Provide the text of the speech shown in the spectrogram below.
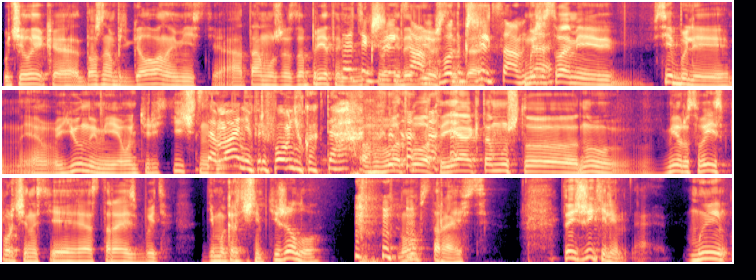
у человека должна быть голова на месте, а там уже запретами Кстати, к жильцам, не Вот да. к жильцам, Мы да. же с вами все были э, юными, авантюристичными. Сама не припомню, когда. Вот-вот. Я к тому, что ну, в меру своей испорченности я стараюсь быть демократичным. Тяжело, но стараюсь. То есть, жители, мы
